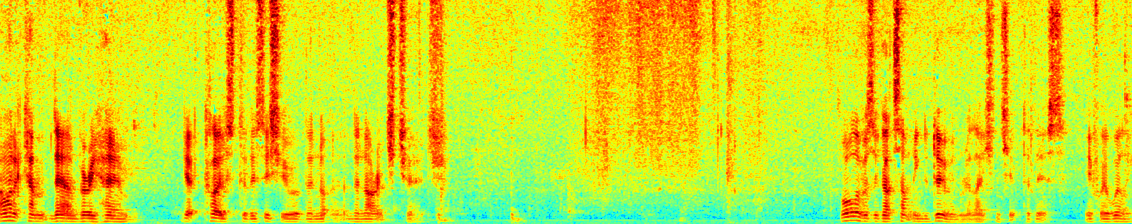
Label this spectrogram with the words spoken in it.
I want to come down very home, get close to this issue of the, the Norwich Church. All of us have got something to do in relationship to this, if we're willing.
